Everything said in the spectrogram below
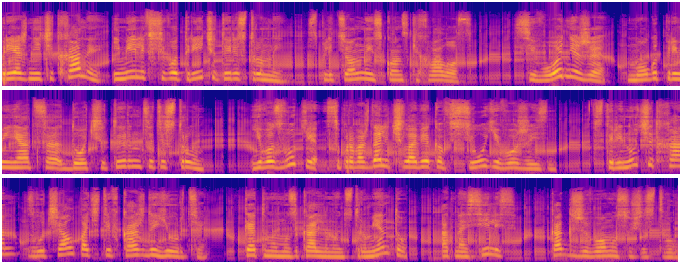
Прежние читханы имели всего 3-4 струны, сплетенные из конских волос. Сегодня же могут применяться до 14 струн. Его звуки сопровождали человека всю его жизнь. В старину читхан звучал почти в каждой юрте. К этому музыкальному инструменту относились как к живому существу.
